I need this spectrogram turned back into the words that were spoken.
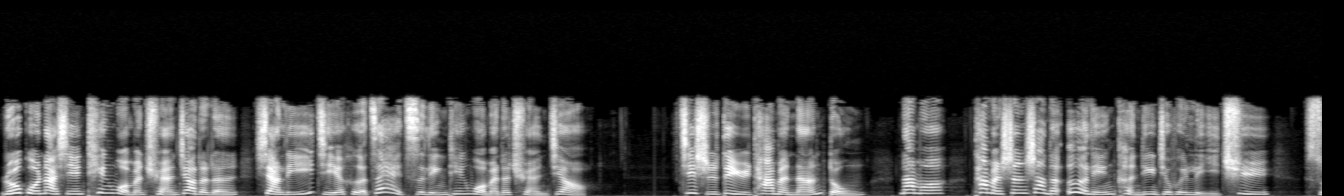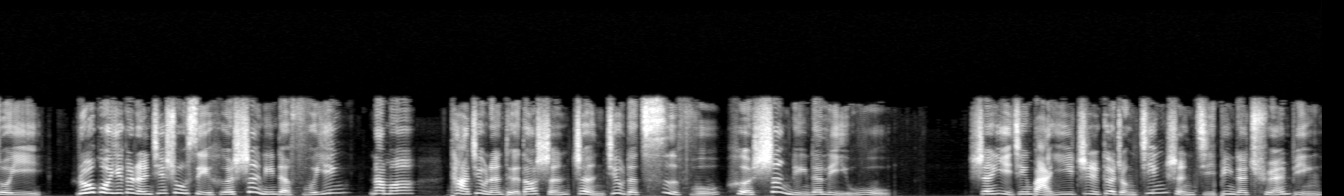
如果那些听我们传教的人想理解和再次聆听我们的传教，即使对于他们难懂，那么他们身上的恶灵肯定就会离去。所以，如果一个人接受水和圣灵的福音，那么。他就能得到神拯救的赐福和圣灵的礼物。神已经把医治各种精神疾病的权柄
